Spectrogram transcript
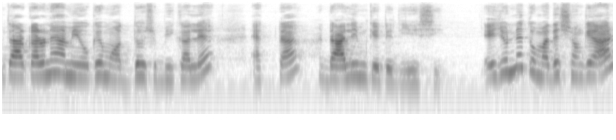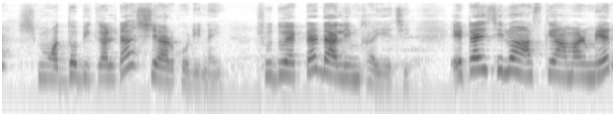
যার কারণে আমি ওকে মধ্য বিকালে একটা ডালিম কেটে দিয়েছি। এই জন্যে তোমাদের সঙ্গে আর মধ্য বিকালটা শেয়ার করি নাই। শুধু একটা ডালিম খাইয়েছি। এটাই ছিল আজকে আমার মেয়ের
